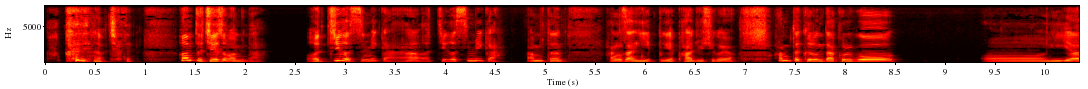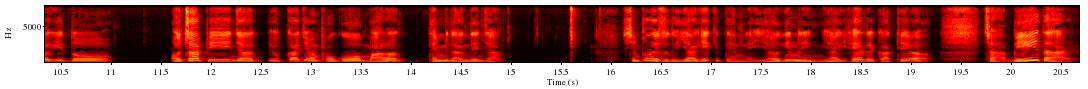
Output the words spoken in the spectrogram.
바꿔야 되나 되나. 아무튼 죄송합니다. 어찌겠습니까? 어찌겠습니까? 아무튼 항상 이쁘게 봐주시고요. 아무튼 그런다. 그리고 어 이야기도 어차피 이제 여기까지만 보고 말아 됩니다. 근데 이제 신풍에서도 이야기했기 때문에 여기는 이야기를 해야 될 것 같아요. 자 매달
